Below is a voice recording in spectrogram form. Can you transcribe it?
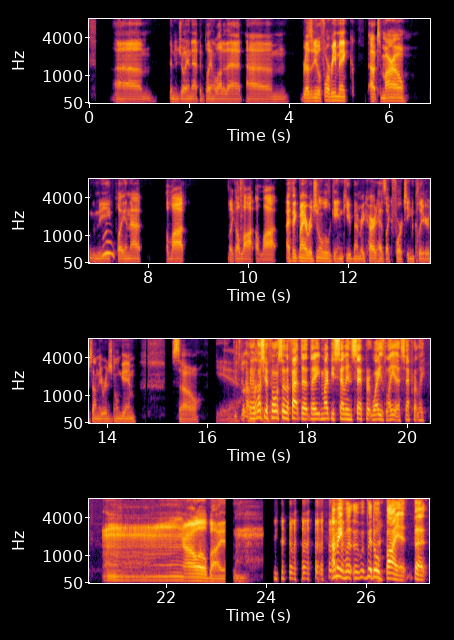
Um, been enjoying that. Been playing a lot of that. Um, Resident Evil 4 remake out tomorrow. I'm gonna be Woo. playing that a lot, like a lot, a lot. I think my original little GameCube memory card has like 14 clears on the original game. So yeah. You still Uh, that? what's your thoughts on the fact that they might be selling separate ways later, separately? Mm, I'll buy it. I mean, we- we'd all buy it, but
